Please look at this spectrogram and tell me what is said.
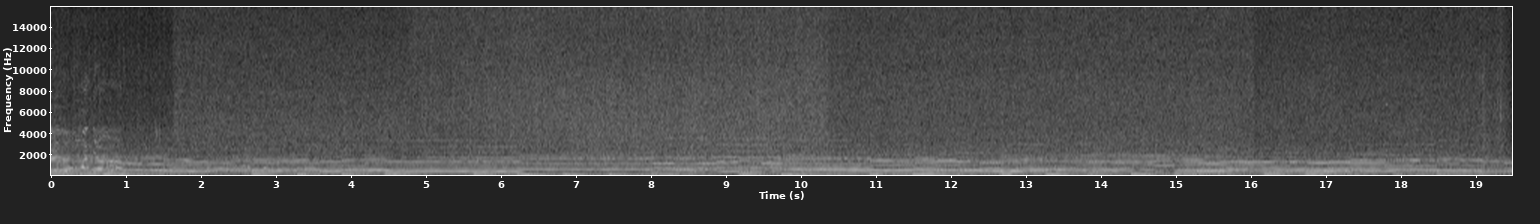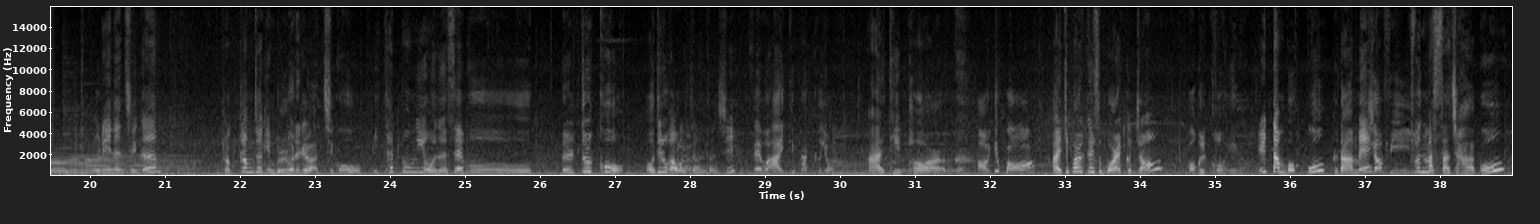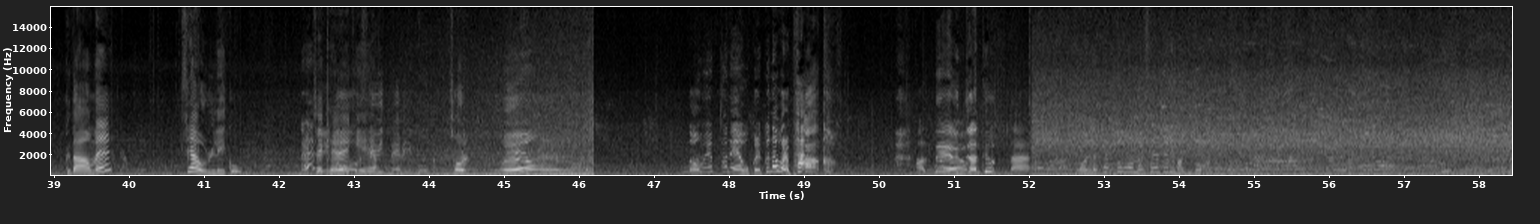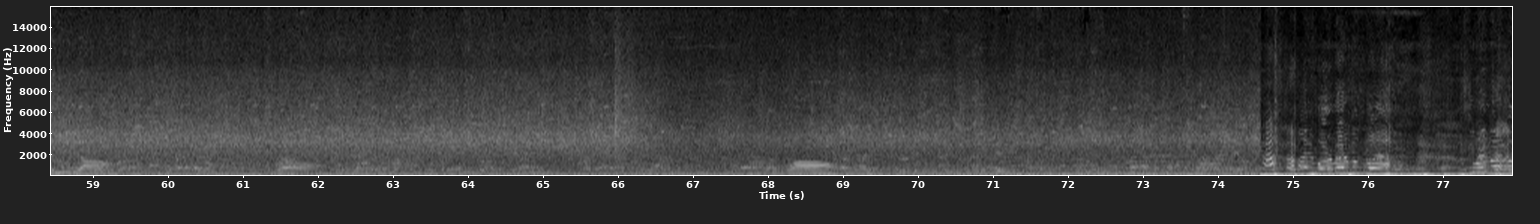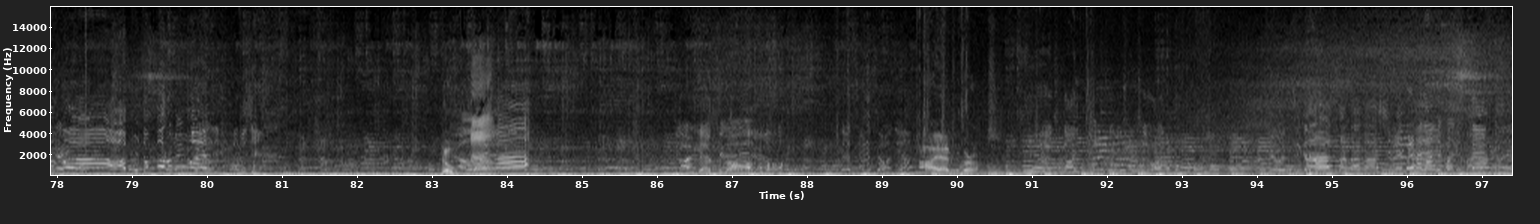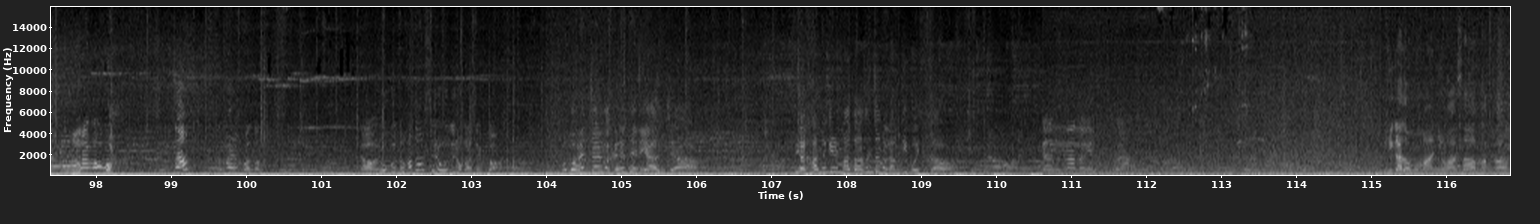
그-. 우리는 지금 격정적인 물놀이를 마치고 이 태풍이 오는 세부를 뚫고 어디로 가고 있죠, 은선 씨? 세부 IT 파크 용. IT 파크. IT 파크 IT 파크에서 뭐 할 거죠? 먹을 거예요. 일단 먹고 그 다음에 쇼핑. 풋 마사지 하고 그 다음에 새아 올리고. 네? 제 계획이에요. 세위 때리고. 저 왜요? 너무 예쁘네요. 목걸이 끊어버려. 팍. 안돼 은지한테 혼나. 원래 태풍 오면 새들이 막 이동하잖아요. 웬일이야. 귀여워. 와.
